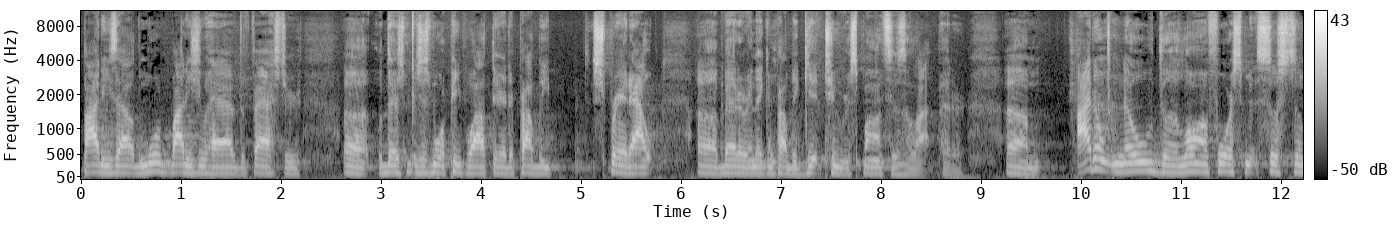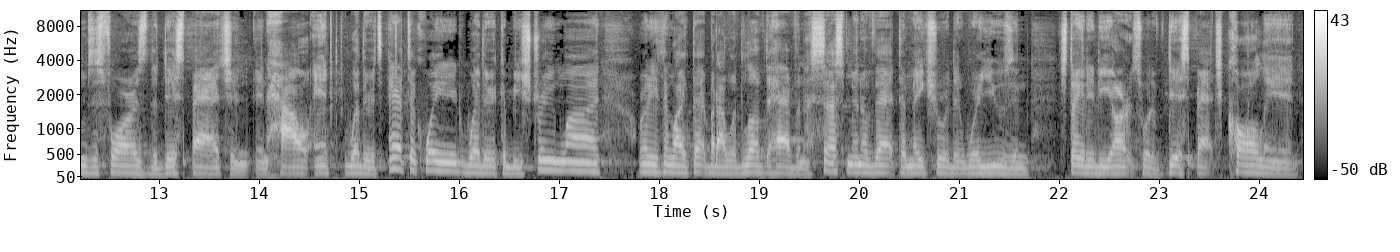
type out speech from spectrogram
bodies out. The more bodies you have, the faster. Uh, there's just more people out there to probably spread out uh, better, and they can probably get to responses a lot better. Um, I don't know the law enforcement systems as far as the dispatch and, and how, whether it's antiquated, whether it could be streamlined or anything like that, but I would love to have an assessment of that to make sure that we're using state of the art sort of dispatch, call in,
